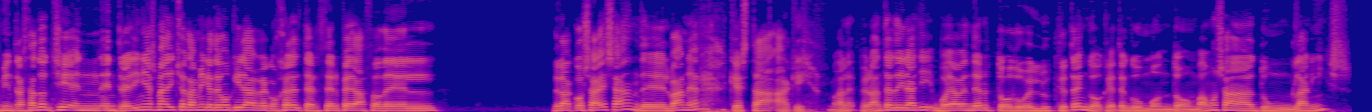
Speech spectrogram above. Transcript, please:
mientras tanto, entre líneas me ha dicho también que tengo que ir a recoger el tercer pedazo del... De la cosa esa, del banner, que está aquí, ¿vale? Pero antes de ir allí, voy a vender todo el loot que tengo, que tengo un montón. Vamos a Dunglanis.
